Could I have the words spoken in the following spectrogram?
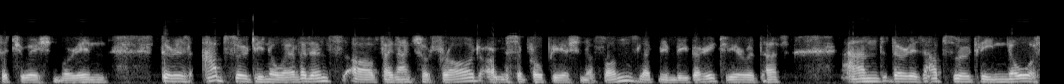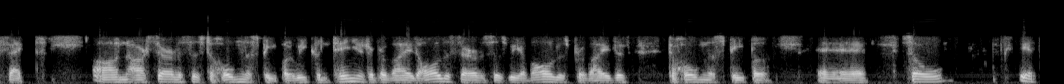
situation we're in. There is absolutely no evidence of financial fraud or misappropriation of funds. Let me be very clear with that. And there is absolutely no effect on our services to homeless people. We continue to provide all the services we have always provided to homeless people. Uh, so it's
